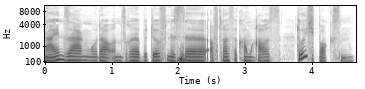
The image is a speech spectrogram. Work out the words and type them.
Nein sagen oder unsere Bedürfnisse auf Teufel komm raus durchboxen.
